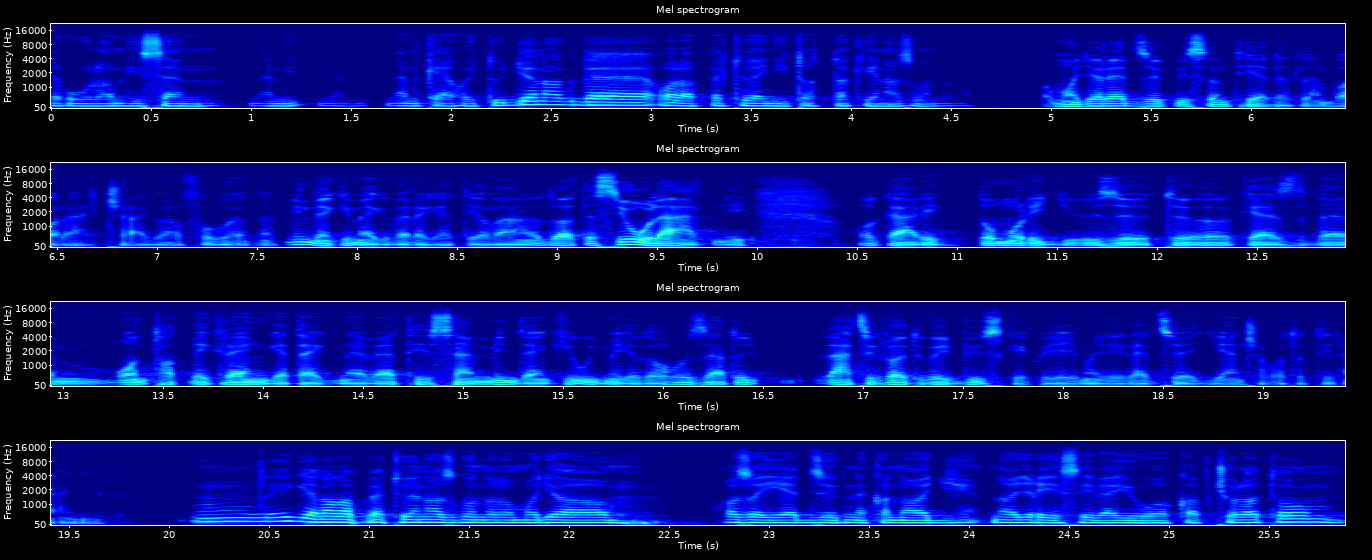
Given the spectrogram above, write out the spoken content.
de rólam, hiszen nem, nem, nem kell, hogy tudjanak, de alapvetően nyitottak, én azt gondolom. A magyar edzők viszont hihetetlen barátsággal fogadnak. Mindenki megveregeti a vállalat, ezt jó látni, akár itt Tomori Győzőtől kezdve mondhatnék rengeteg nevet, hiszen mindenki úgy megy oda hozzá, hogy látszik rajtuk, hogy büszkék, hogy egy magyar edző egy ilyen csapatot irányít. Mm, igen, alapvetően azt gondolom, hogy a hazai edzőknek a nagy, nagy részével jó a kapcsolatom,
